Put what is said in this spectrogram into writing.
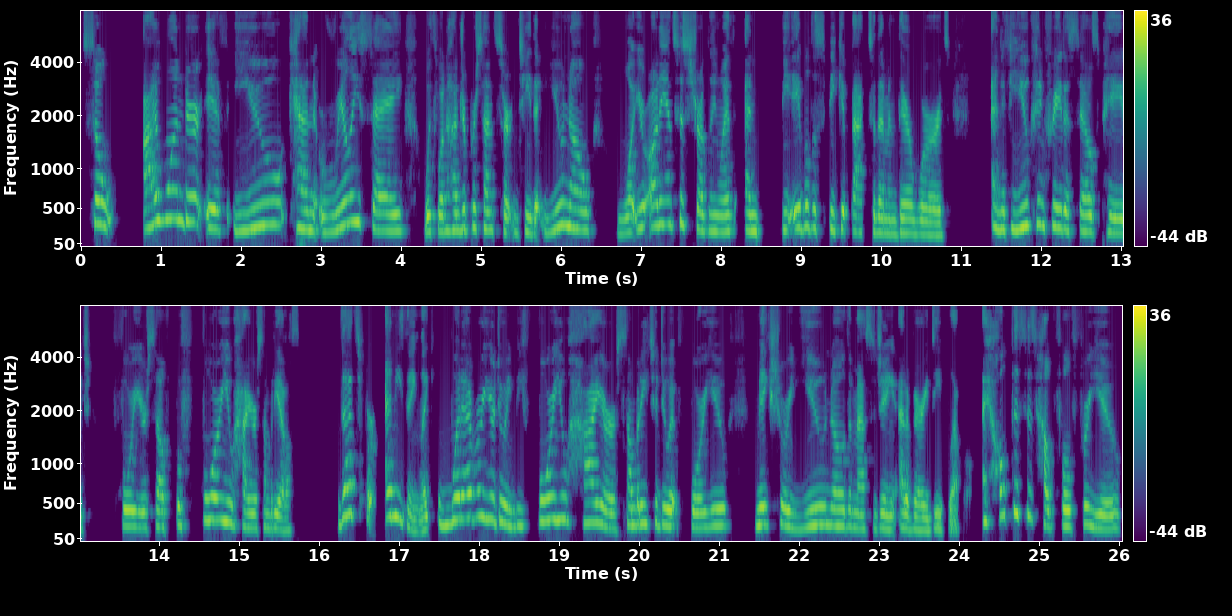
So I wonder if you can really say with 100% certainty that you know what your audience is struggling with and be able to speak it back to them in their words and if you can create a sales page for yourself before you hire somebody else, that's for anything, like whatever you're doing before you hire somebody to do it for you, make sure you know the messaging at a very deep level. I hope this is helpful for you.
